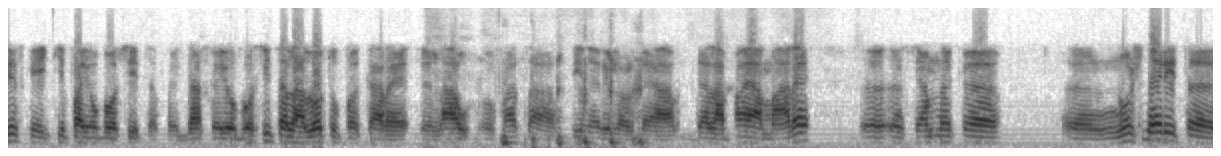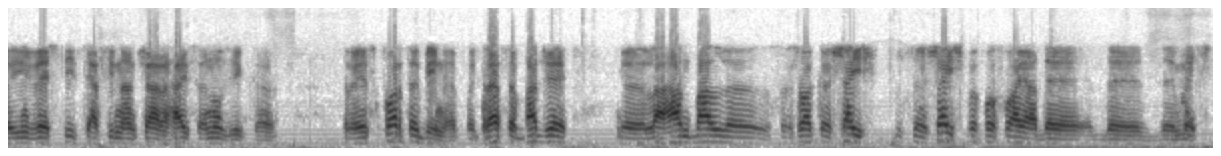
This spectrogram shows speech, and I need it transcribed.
zis că echipa e obosită. Păi dacă e obosită la lotul pe care îl au în fața tinerilor de, a, de la Baia Mare, înseamnă că nu-și merită investiția financiară. Hai să nu zic că trăiesc foarte bine. Păi trebuie să bage la handbal să joacă 16, sunt 16 pe foaia de, de, de meci.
